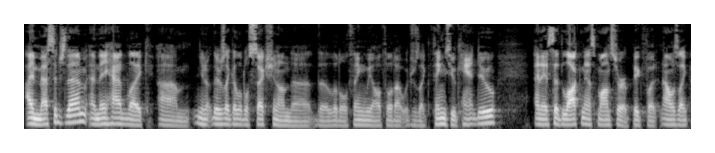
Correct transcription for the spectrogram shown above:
I messaged them and they had like um, you know there's like a little section on the the little thing we all filled out, which was like things you can't do, and it said Loch Ness monster or Bigfoot, and I was like.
